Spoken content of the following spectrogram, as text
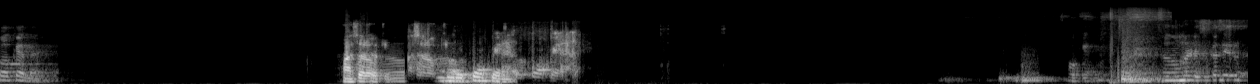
ആ ആ കണ്ടു കാണുന്നില്ല എങ്കിൽ ഇപ്പൊ പോയല്ലേ ഫോക്കസ് ഔട്ടായി ഇപ്പൊ ഓക്കെ അല്ലേ ഓക്കെ നമ്മൾ ഡിസ്കസ് ചെയ്തത്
